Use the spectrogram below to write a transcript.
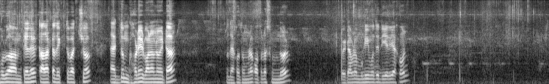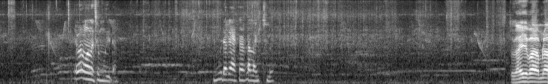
ঘরোয়া আম তেলের কালারটা দেখতে পাচ্ছ। একদম ঘরের বানানো এটা। তো দেখো তোমরা কতটা সুন্দর। তো এটা আমরা মুড়ির মধ্যে দিয়ে দিই এখন। এবার মনে আছে মুড়িটা। মুড়িটাকে একা একা লাগছিল তো গাইজ এবার আমরা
